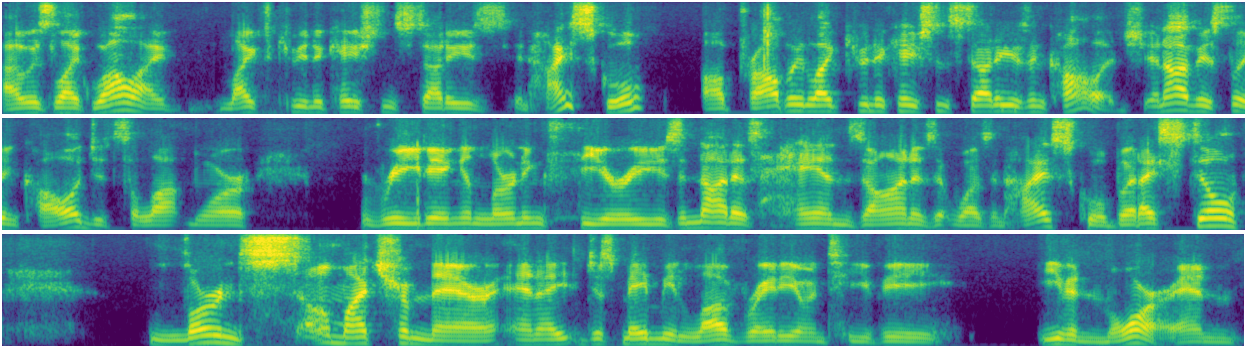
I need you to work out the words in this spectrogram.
I was like, well, I liked communication studies in high school. I'll probably like communication studies in college. And obviously, in college, it's a lot more reading and learning theories and not as hands on as it was in high school. But I still learned so much from there. And it just made me love radio and TV even more. And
